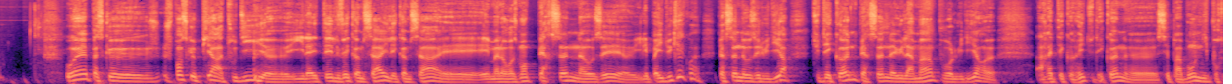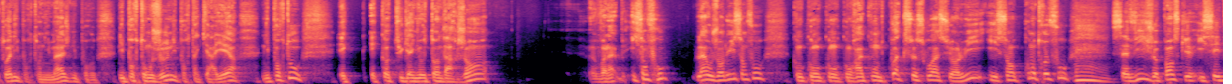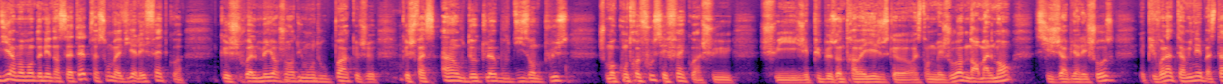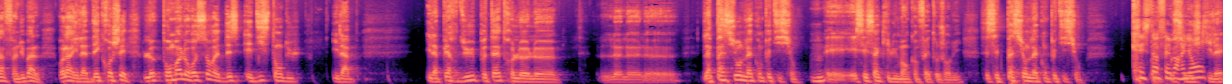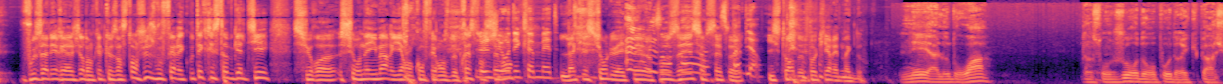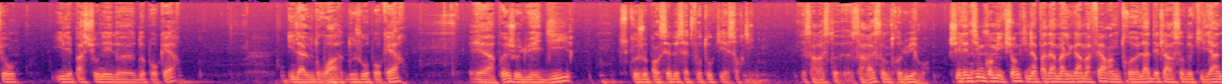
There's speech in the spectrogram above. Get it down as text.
Ouais, parce que je pense que Pierre a tout dit. euh, il a été élevé comme ça, il est comme ça, et, et malheureusement personne n'a osé. euh, il est pas éduqué, quoi. Personne n'a osé lui dire tu déconnes. Personne n'a eu la main pour lui dire euh, arrête tes conneries, tu déconnes. euh, c'est pas bon ni pour toi, ni pour ton image, ni pour ni pour ton jeu, ni pour ta carrière, ni pour tout. Et, et quand tu gagnes autant d'argent, euh, voilà, il s'en fout. Là aujourd'hui, il s'en fout. Qu'on qu'on qu'on raconte quoi que ce soit sur lui, il s'en contrefou. Sa vie, je pense qu'il s'est dit à un moment donné dans sa tête, de toute façon, ma vie, elle est faite, quoi. Que je sois le meilleur joueur du monde ou pas, que je que je fasse un ou deux clubs ou dix ans de plus, je m'en contrefous, c'est fait, quoi. Je suis, je suis, j'ai plus besoin de travailler jusqu'au restant de mes jours, normalement, si je gère bien les choses. Et puis voilà, terminé, basta, fin du bal. Voilà, il a décroché. Le, pour moi, le ressort est distendu. Il a, il a perdu peut-être le, le, le, le- le- la passion de la compétition. Et, et c'est ça qui lui manque en fait aujourd'hui. C'est cette passion de la compétition. Christophe et Aussi Marion, riche qu'il est. vous allez réagir dans quelques instants. Juste vous faire écouter Christophe Galtier sur, euh, sur Neymar hier en conférence de presse. Le géo des med. la question lui a été euh, posée sur cette euh, histoire de poker et de McDo. Né a le droit, dans son jour de repos de récupération, il est passionné de, de poker. Il a le droit de jouer au poker. Et après, je lui ai dit ce que je pensais de cette photo qui est sortie. Et ça reste, entre lui et moi. J'ai l'intime conviction qu'il n'a pas d'amalgame à faire entre la déclaration de Kylian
